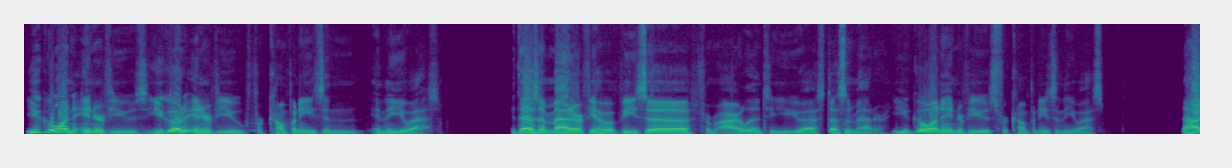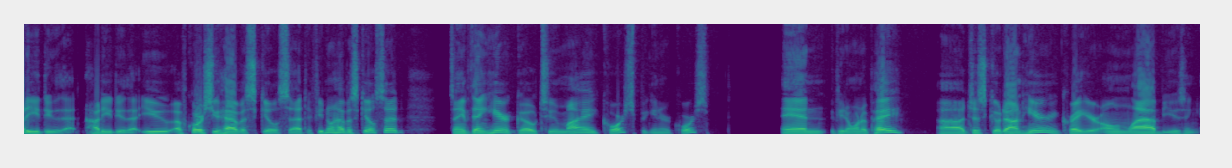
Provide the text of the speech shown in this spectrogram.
You go on interviews, you go to interview for companies in in the US. It doesn't matter if you have a visa from Ireland to US, doesn't matter. You go on interviews for companies in the US. Now, how do you do that? How do you do that? You of course you have a skill set. If you don't have a skill set, same thing here. Go to my course, beginner course. And if you don't want to pay, uh, just go down here and create your own lab using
